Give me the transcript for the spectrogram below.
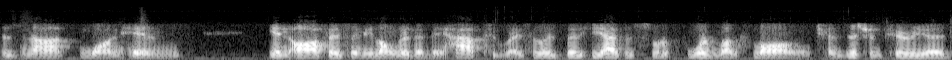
does not want him in office any longer than they have to, right? So but he has this sort of four month long transition period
